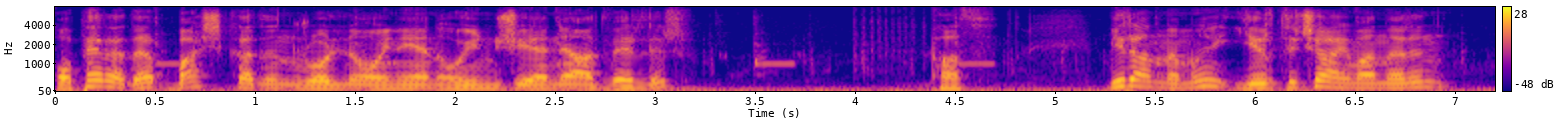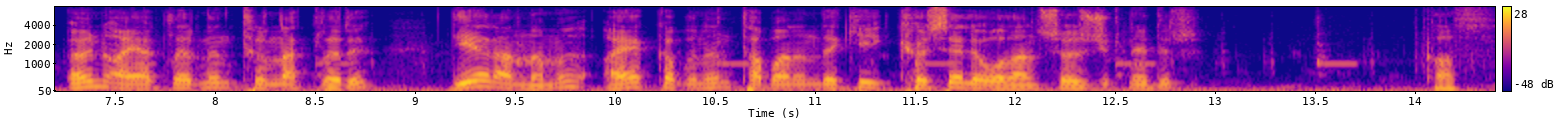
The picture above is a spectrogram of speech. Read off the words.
Operada baş kadın rolünü oynayan oyuncuya ne ad verilir? Pas. Bir anlamı yırtıcı hayvanların ön ayaklarının tırnakları, diğer anlamı ayakkabının tabanındaki kösele olan sözcük nedir? Pas.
